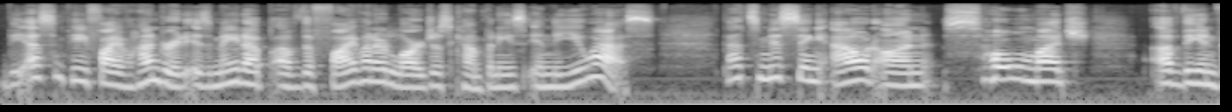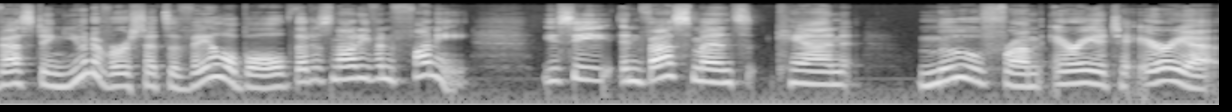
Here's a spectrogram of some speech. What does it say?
The S&P 500 is made up of the 500 largest companies in the US. That's missing out on so much of the investing universe that's available that is not even funny. You see, investments can move from area to area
